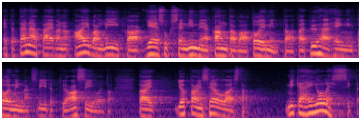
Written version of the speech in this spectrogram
että tänä päivänä on aivan liikaa Jeesuksen nimeä kantavaa toimintaa, tai pyhä hengen toiminnaksi liitettyjä asioita, tai jotain sellaista, mikä ei ole sitä.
